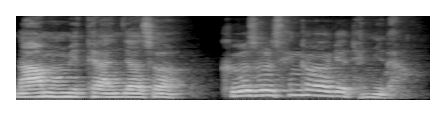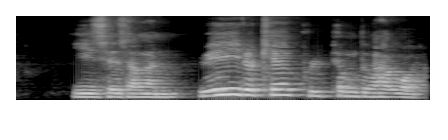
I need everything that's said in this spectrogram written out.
나무 밑에 앉아서 그것을 생각하게 됩니다. 이 세상은 왜 이렇게 불평등하고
